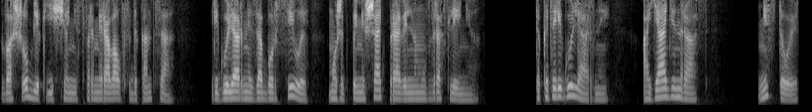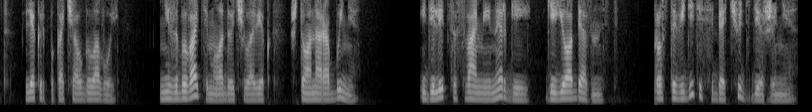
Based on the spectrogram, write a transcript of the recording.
Ваш облик еще не сформировался до конца. Регулярный забор силы может помешать правильному взрослению. Так это регулярный, а я один раз. Не стоит, лекарь покачал головой. Не забывайте, молодой человек, что она рабыня, и делиться с вами энергией — ее обязанность. Просто ведите себя чуть сдержаннее».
